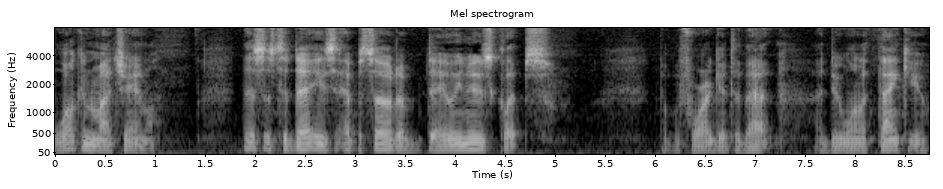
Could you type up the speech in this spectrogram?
Welcome to my channel. This is today's episode of Daily News Clips. But before I get to that, I do want to thank you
